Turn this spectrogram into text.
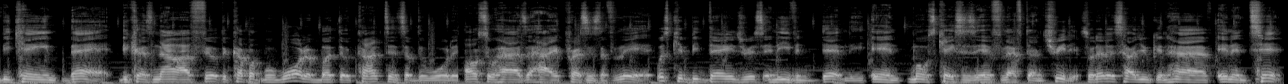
became bad because now I filled the cup up with water, but the contents of the water also has a high presence of lead, which can be dangerous and even deadly deadly in most cases if left untreated. So that is how you can have an intent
